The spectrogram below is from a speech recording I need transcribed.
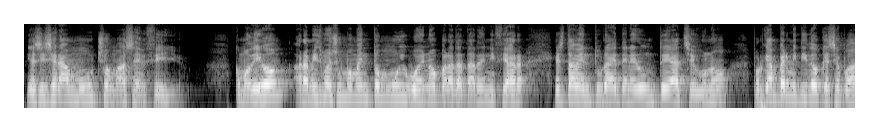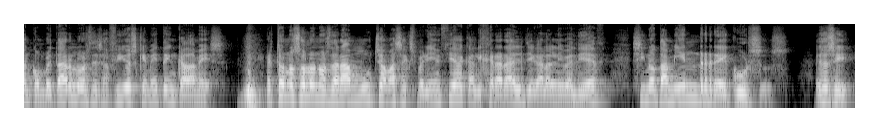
y así será mucho más sencillo. Como digo, ahora mismo es un momento muy bueno para tratar de iniciar esta aventura de tener un TH1 porque han permitido que se puedan completar los desafíos que meten cada mes. Esto no solo nos dará mucha más experiencia que aligerará el llegar al nivel 10, sino también recursos. Eso sí,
